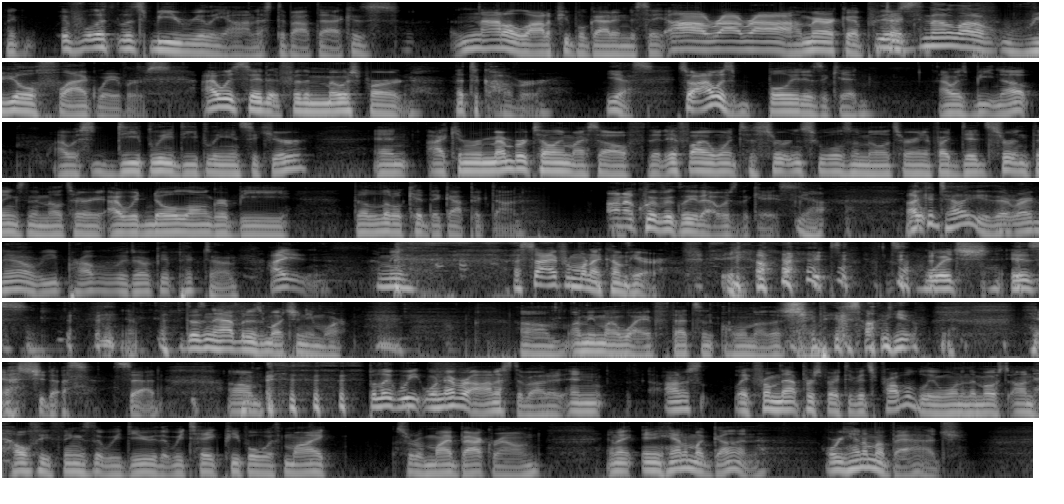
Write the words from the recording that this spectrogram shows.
Like, if let, let's be really honest about that, because not a lot of people got in to say, "Ah, rah rah, America, protect." There's not a lot of real flag wavers. I would say that for the most part, that's a cover. Yes. So I was bullied as a kid. I was beaten up. I was deeply, deeply insecure. And I can remember telling myself that if I went to certain schools in the military and if I did certain things in the military, I would no longer be the little kid that got picked on. Unequivocally, that was the case. Yeah. I can tell you that right now you probably don't get picked on. I, I mean, aside from when I come here, which is yeah, doesn't happen as much anymore. Um, I mean, my wife. That's a whole nother. She thing. picks on you. Yeah, she does. Sad. Um, but like we we're never honest about it, and honest like from that perspective, it's probably one of the most unhealthy things that we do. That we take people with my sort of my background, and I and you hand them a gun, or you hand them a badge.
